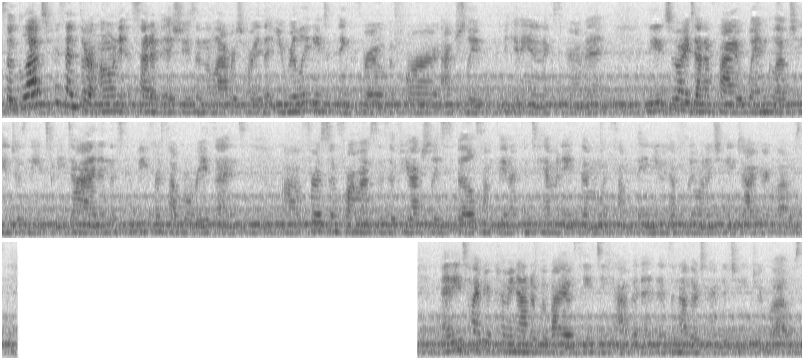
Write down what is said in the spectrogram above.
So gloves present their own set of issues in the laboratory that you really need to think through before actually beginning an experiment. You need to identify when glove changes need to be done, and this could be for several reasons. Uh, first and foremost is if you actually spill something or contaminate them with something, you definitely want to change out your gloves. Anytime you're coming out of a biosafety cabinet is another time to change your gloves.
